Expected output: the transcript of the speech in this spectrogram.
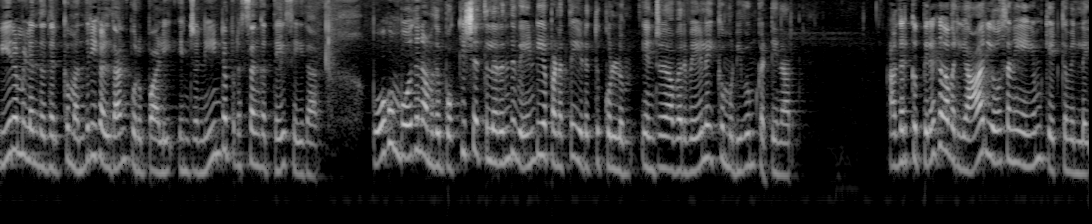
வீரமிழந்ததற்கு மந்திரிகள்தான் பொறுப்பாளி என்ற நீண்ட பிரசங்கத்தை செய்தார். போகும்போது நமது பொக்கிஷத்திலிருந்து வேண்டிய பணத்தை எடுத்துக்கொள்ளும் என்று அவர் வேலைக்கு முடிவும் கட்டினார். அதற்கு பிறகு அவர் யார் யோசனையையும் கேட்கவில்லை.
